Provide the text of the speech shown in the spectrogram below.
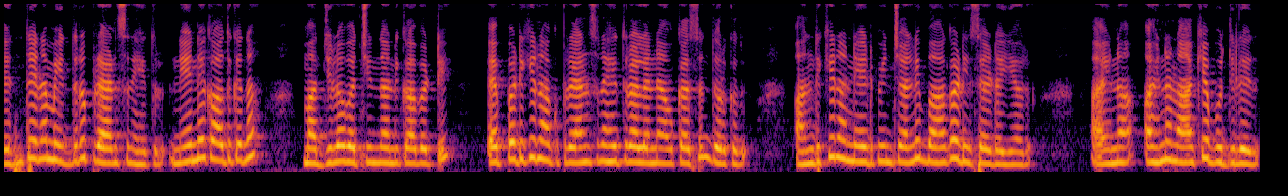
ఎంతైనా మీ ఇద్దరు ప్రాణ స్నేహితులు. నేనే కాదు కదా? మధ్యలో వచ్చిందాన్ని కాబట్టి ఎప్పటికీ నాకు ప్రాణ స్నేహితురాలనే అవకాశం దొరకదు. అందుకే నన్ను ఏడిపించాలని బాగా డిసైడ్ అయ్యారు. అయినా అయినా నాకే బుద్ధి లేదు.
